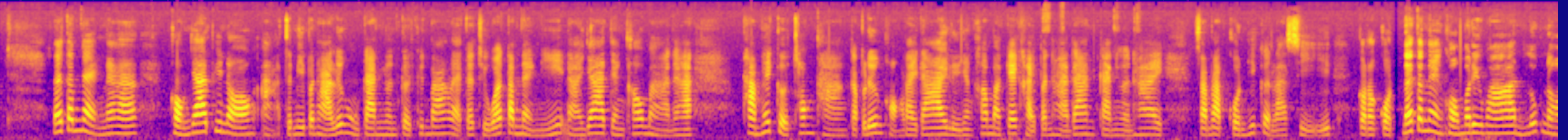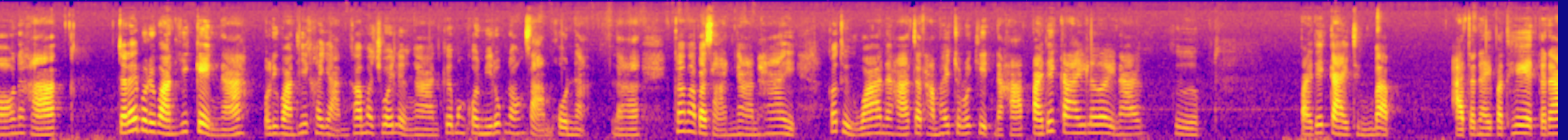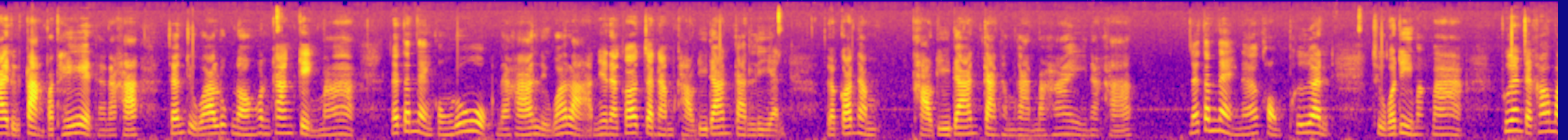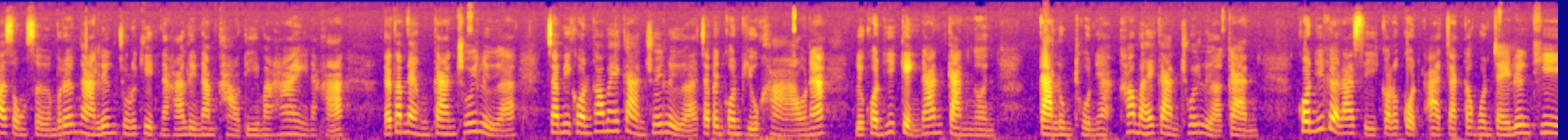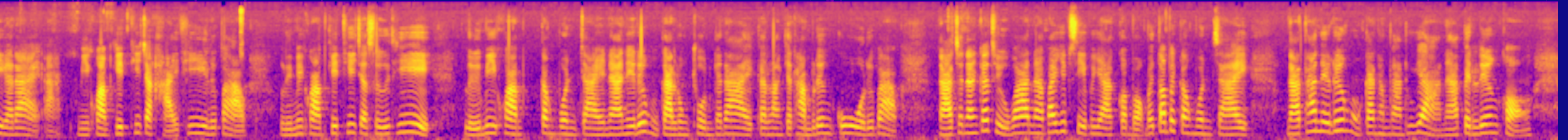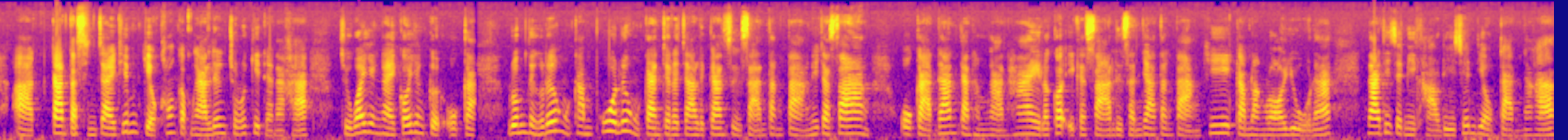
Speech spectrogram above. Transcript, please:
และตำแหน่งนะคะของญาติพี่น้องอาจจะมีปัญหาเรื่องของการเงินเกิดขึ้นบ้างแหละ แต่ถือว่าตำแหน่งนี้นะญาติยังเข้ามานะคะทำให้เกิดช่องทางกับเรื่องของรายได้ หรือยังเข้ามาแก้ไขปัญหาด้านการเงินให้สำหรับคนที่เกิดราศีกรกฎในตำแหน่งของบริวารลูกน้องนะคะ จะได้บริวารที่เก่งนะ บริวารที่ขยันเข้ามาช่วยเหลืองาน คือบางคนมีลูกน้อง 3 คนน่ะนะคะก็มาประสานงานให้ ก็ถือว่านะคะจะทำให้ธุรกิจนะคะ ไปได้ไกลเลยนะคือไปได้ไกลถึงแบบ อาจจะในประเทศก็ได้หรือต่างประเทศนะคะฉันถือว่าลูกน้องค่อนข้างเก่งมาก และตำแหน่งของลูกนะคะ หรือว่าหลานเนี่ยนะก็จะนำข่าวดีด้านการเรียน แล้วก็นำข่าวดีด้านการทำงานมาให้นะคะและตำแหน่งนะของเพื่อนถือว่าดีมากๆ เพื่อนจะเข้ามาส่งเสริมเรื่องงานเรื่องธุรกิจนะคะ หรือนำข่าวดีมาให้นะคะ และตำแหน่งของการช่วยเหลือ จะมีคนเข้ามาให้การช่วยเหลือ จะเป็นคนผิวขาวนะหรือคนที่เก่งด้านการเงิน การลงทุนเนี่ยเข้ามาให้การช่วยเหลือกัน คนที่เกิดราศีกรกฎอาจจะกังวลใจเรื่องที่ก็ได้อาจมีความคิดที่จะขายที่หรือเปล่า หรือมีความคิดที่จะซื้อที่ หรือมีความกังวลใจนะในเรื่องของการลงทุนก็ได้กำลังจะทำเรื่องกู้หรือเปล่านะฉะนั้นก็ถือว่านะพระยิบสีพยากรบอกไม่ต้องไปกังวลใจนะถ้าในเรื่องของการทำงานทุกอย่างนะเป็นเรื่องของอการตัดสินใจที่มันเกี่ยวข้องกับงานเรื่องธุรกิจนะคะ ถือว่ายังไงก็ยังเกิดโอกาส รวมถึงเรื่องของคำพูดเรื่องของการเจรจาหรือการสื่อสารต่างๆ นี่จะสร้างโอกาสด้านการทำงานให้ แล้วก็เอกสารหรือสัญญาต่างๆ ที่กำลังรออยู่นะน่าที่จะมีข่าวดีเช่นเดียวกันนะคะ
